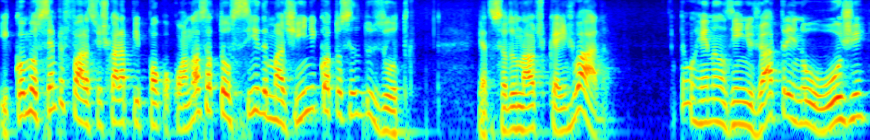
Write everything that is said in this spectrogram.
E como eu sempre falo, se os caras pipocam com a nossa torcida, imagine com a torcida dos outros. E a torcida do Náutico é enjoada. Então o Renanzinho já treinou hoje,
